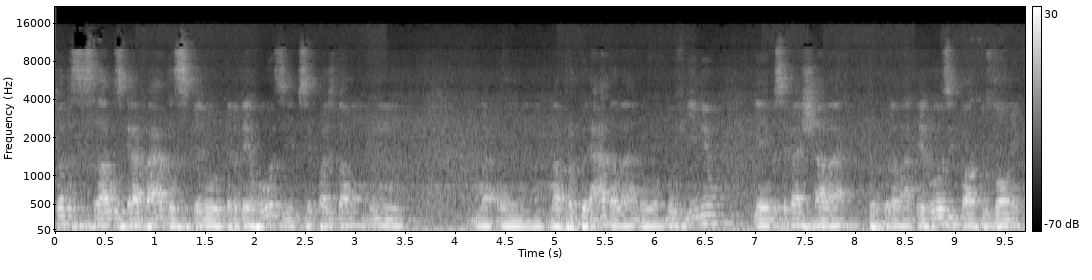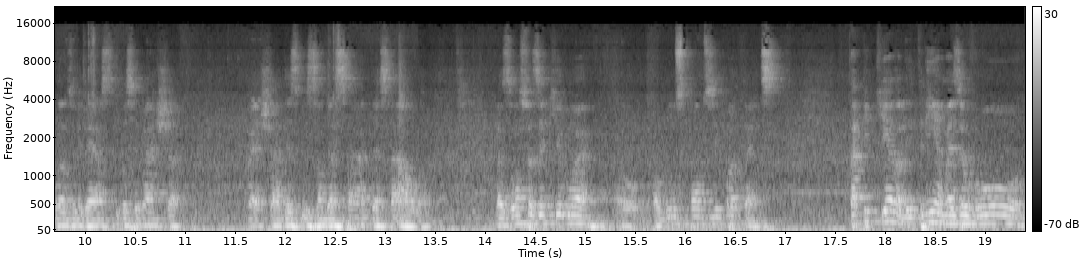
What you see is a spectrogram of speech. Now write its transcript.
todas essas aulas gravadas pelo, pelo The Rose, você pode dar um, um, uma, um, uma, procurada lá no, no Vimeo, e aí você vai achar lá, procura lá The Rose, Corpus do Homem, Planos Universo, e você vai achar, vai achar a descrição dessa, dessa aula. Mas vamos fazer aqui uma, alguns pontos importantes. Está pequena a letrinha, mas eu vou,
